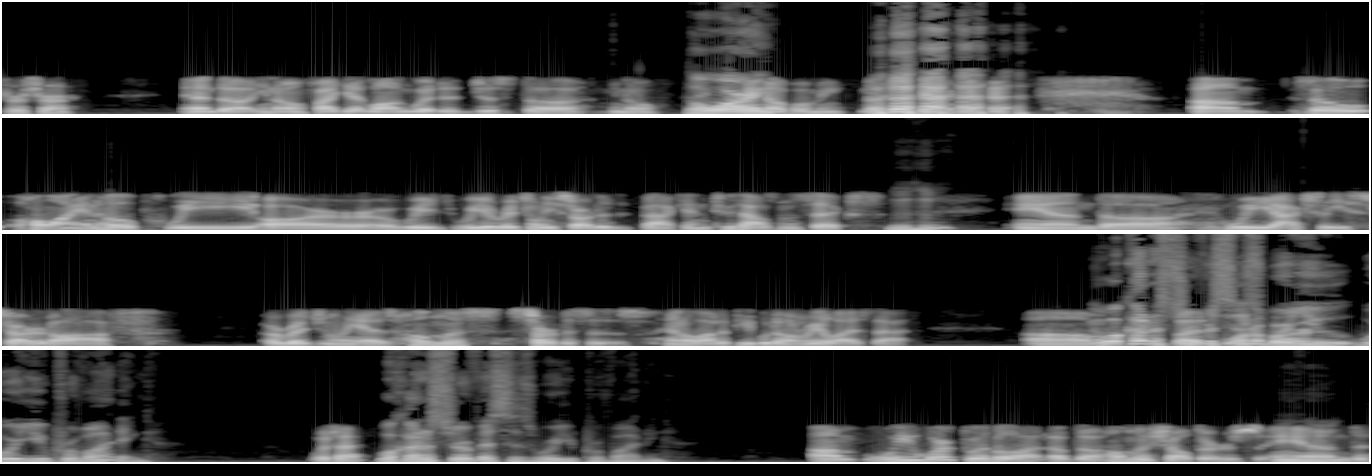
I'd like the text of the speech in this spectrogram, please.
sure, sure. And uh, you know, if I get long-winded, just uh, you know, Don't worry. hang up on me. um, so Hawaiian Hope, we are we we originally started back in 2006, hmm and uh, we actually started off originally as homeless services, and a lot of people don't realize that. Um, And what kind of services of were our- you were you providing? What's that? What kind of services were you providing? Um, we worked with a lot of the homeless shelters, and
